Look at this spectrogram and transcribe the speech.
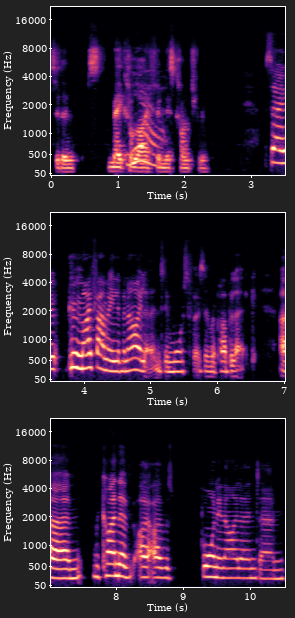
to then make a yeah. life in this country? So my family live in Ireland, in Waterford, in Republic. Um, we kind of, I, I, was born in Ireland and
